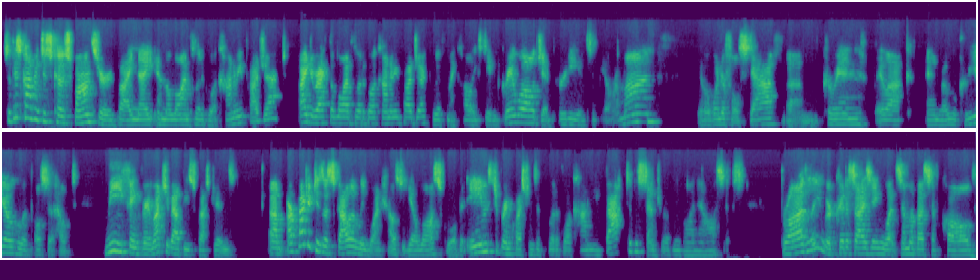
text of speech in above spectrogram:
So this conference is co-sponsored by Knight and the Law and Political Economy Project. I direct the Law and Political Economy Project with my colleagues David Grewal, Jed Purdy, and Cynthia Rahman. We have a wonderful staff, um, Corinne Blalock and Raul Carrillo, who have also helped me think very much about these questions. Um, our project is a scholarly one housed at Yale Law School that aims to bring questions of political economy back to the center of legal analysis. Broadly, we're criticizing what some of us have called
